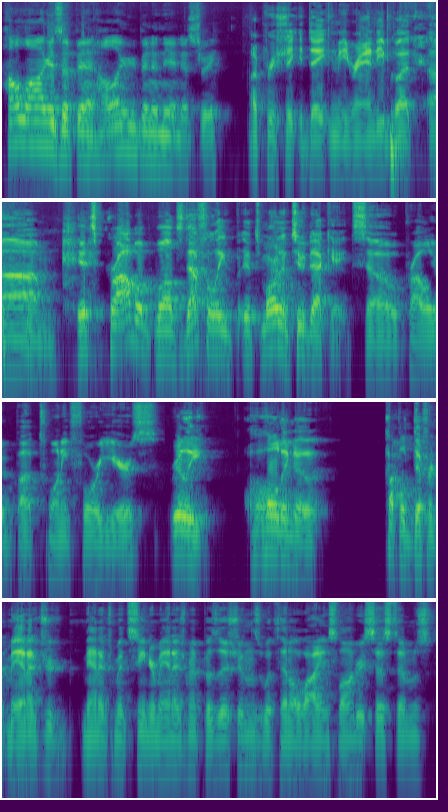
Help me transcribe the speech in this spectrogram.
How long has it been? How long have you been in the industry? I appreciate you dating me, Randy, but um, it's probably well, it's definitely it's more than two decades, so probably about twenty four years. Really holding a couple different manager management, senior management positions within Alliance Laundry Systems.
